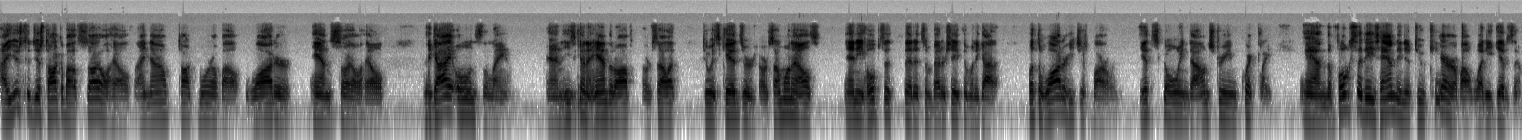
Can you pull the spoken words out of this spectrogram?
I used to just talk about soil health. I now talk more about water and soil health. The guy owns the land, and he's going to hand it off or sell it to his kids or, or someone else and he hopes that, that it's in better shape than when he got it. But the water he's just borrowing. It's going downstream quickly. And the folks that he's handing it to care about what he gives them.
